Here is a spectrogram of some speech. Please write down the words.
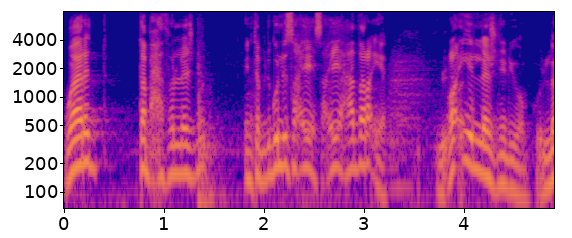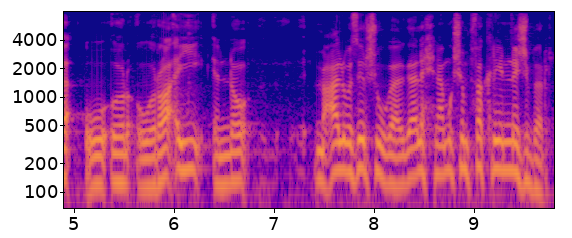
وارد تبحث اللجنة. أنت بتقول لي صحيح صحيح هذا رأيك. رأي اللجنة اليوم. لا ورأيي إنه مع الوزير شو قال؟ قال إحنا مش مفكرين نجبر.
